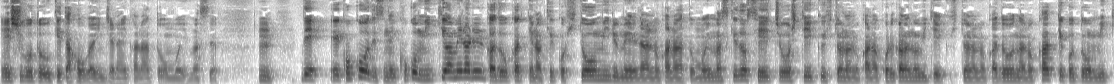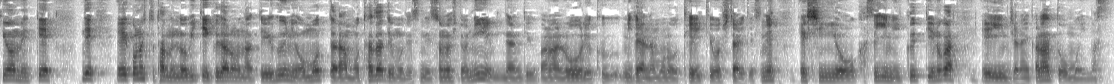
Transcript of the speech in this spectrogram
えー、仕事を受けた方がいいんじゃないかなと思います。うん。で、えー、ここをですね、ここ見極められるかどうかっていうのは結構人を見る目なのかなと思いますけど、成長していく人なのかな、これから伸びていく人なのかどうなのかってことを見極めて、で、えー、この人多分伸びていくだろうなっていうふうに思ったら、もうただでもですね、その人に、なんていうかな、労力みたいなものを提供したりですね、え信用を稼ぎに行くっていうのが、えいいんじゃないかなと思います。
